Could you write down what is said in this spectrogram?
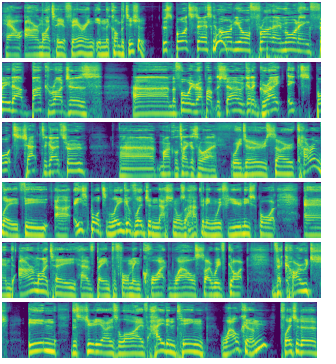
how RMIT are faring in the competition. The sports desk on your Friday morning. Feed up Buck Rogers. Um, before we wrap up the show, we've got a great esports chat to go through. Uh, Michael, take us away. We do. So currently, the uh, esports League of Legend Nationals are happening with Unisport, and RMIT have been performing quite well. So we've got the coach in the studios live, Hayden Ting. Welcome. Pleasure to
